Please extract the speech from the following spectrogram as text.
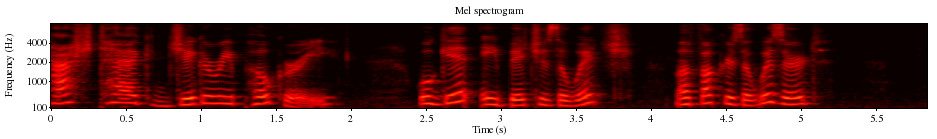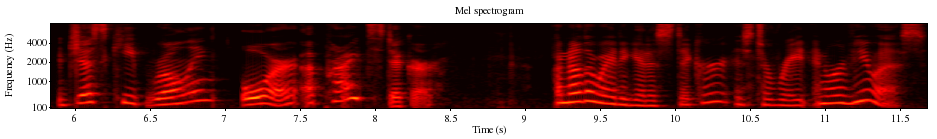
hashtag jiggerypokery will get a bitch is a witch, motherfucker's a wizard, just keep rolling, or a pride sticker. Another way to get a sticker is to rate and review us.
